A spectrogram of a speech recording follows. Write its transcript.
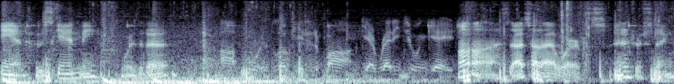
And. Scanned. Who scanned me? Where's it at? Op four has located a bomb. Get ready to engage. Ah, so that's how that works. Interesting.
